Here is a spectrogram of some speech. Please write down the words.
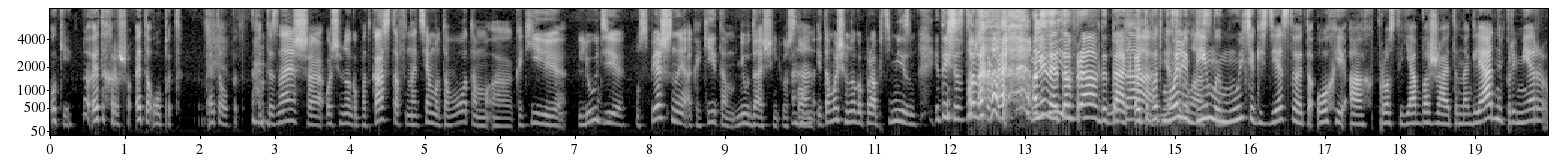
окей, ну, это хорошо, это опыт. Это опыт. Это, знаешь, э, очень много подкастов на тему того, там, э, какие люди успешные, а какие там неудачники, условно. Ага. И там очень много про оптимизм. И ты сейчас тоже такая... Блин, это правда ну так. Это вот мой любимый мультик с детства, это «Ох и ах». Просто я обожаю. Это наглядный пример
